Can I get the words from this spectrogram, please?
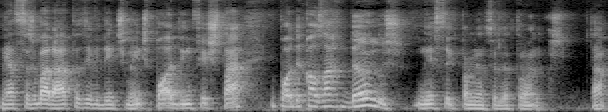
Essas baratas, evidentemente, podem infestar e podem causar danos nesses equipamentos eletrônicos. Tá?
